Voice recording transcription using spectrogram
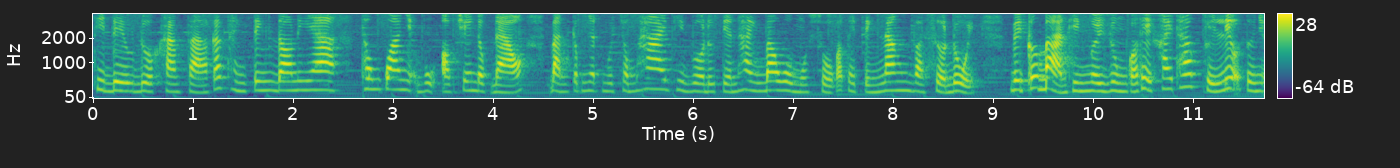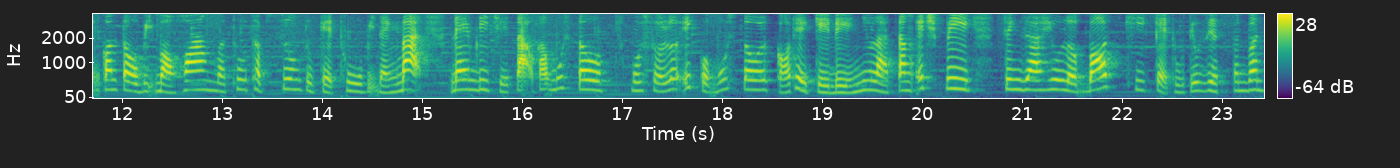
thì đều được khám phá các thành tinh Donia thông qua nhiệm vụ off-chain độc đáo. Bản cập nhật 1.2 thì vừa được tiến hành bao gồm một số các cái tính năng và sửa đổi. Về cơ bản thì người dùng có thể khai thác phế liệu từ những con tàu bị bỏ hoang và thu thập xương từ kẻ thù bị đánh bại, đem đi chế tạo các booster. Một số lợi ích của booster có thể kể đến như là tăng HP, sinh ra healer bot khi kẻ thù tiêu diệt, vân vân.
